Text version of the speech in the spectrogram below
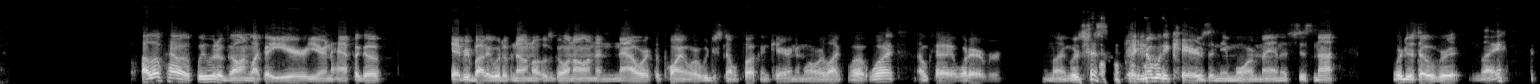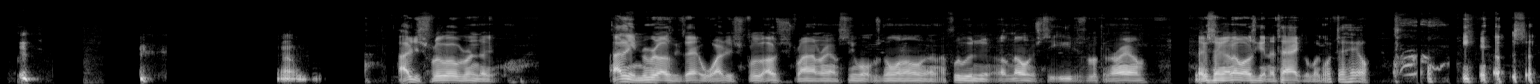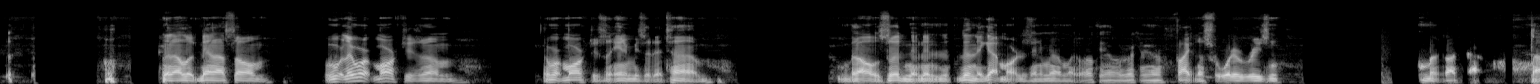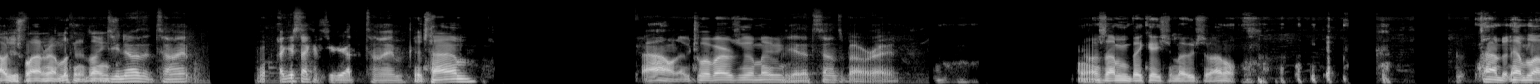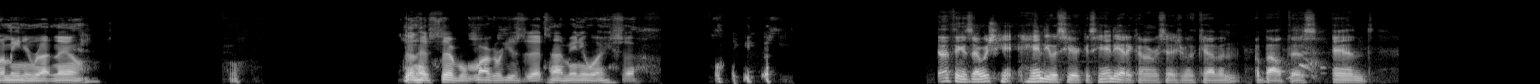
I love how if we would have gone like a year, year and a half ago, everybody would have known what was going on, and now we're at the point where we just don't fucking care anymore. We're like, what? What? Okay, whatever. I'm Like, we're just nobody cares anymore, man. It's just not. We're just over it. Like, um, I just flew over in the. I didn't even realize it was that. I just flew. I was just flying around seeing what was going on, and I flew in the unknown TE, just looking around. Next thing I know, I was getting attacked. I'm like, "What the hell?" You know, so- then I looked down. I saw them. They weren't marked as um. They weren't marked as the enemies at that time. But all of a sudden, and then then they got marked as enemies. I'm like, okay, I reckon they're fighting us for whatever reason. But I, I was just flying around looking at things. Do you know the time? Well, I guess I could figure out the time. The time? I don't know, 12 hours ago, maybe. Yeah, that sounds about right. You know, I'm in vacation mode, so I don't. time doesn't have a lot of meaning right now. Doesn't have several margaritas at that time anyway, so. The other thing is, I wish Handy was here because Handy had a conversation with Kevin about this, and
